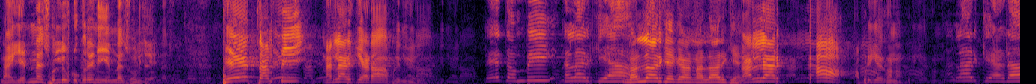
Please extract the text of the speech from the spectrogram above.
நான் என்ன சொல்லி கொடுக்குறேன் நீ என்ன சொல்ற டே தம்பி நல்லா இருக்கியாடா? அப்படின்னு கேளு. டேய் தம்பி நல்லா இருக்கியா? நல்லா இருக்கேக்கா நல்லா இருக்கேன். நல்லா இருக்கியா? அப்படி கேட்கணும். நல்லா இருக்கியாடா?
